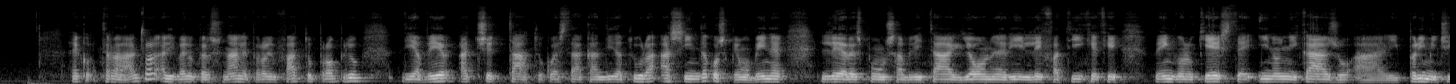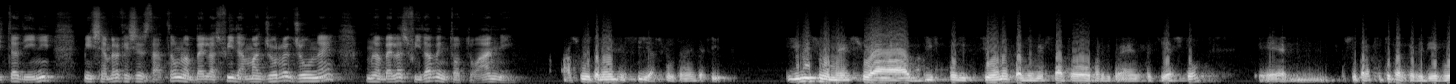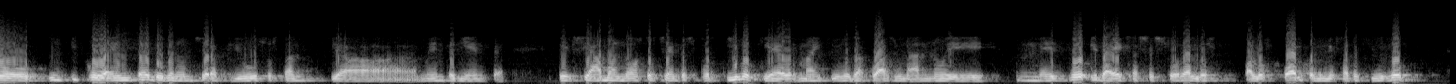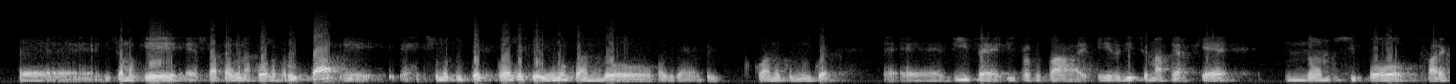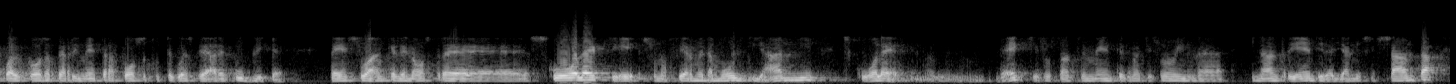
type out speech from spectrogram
Ecco, tra l'altro a livello personale però il fatto proprio di aver accettato questa candidatura a sindaco, sappiamo bene le responsabilità, gli oneri, le fatiche che vengono chieste in ogni caso ai primi cittadini, mi sembra che sia stata una bella sfida, a maggior ragione una bella sfida a 28 anni. Assolutamente sì, assolutamente sì. Io mi sono messo a disposizione quando mi è stato praticamente chiesto eh, soprattutto perché vedevo un piccolo ente dove non c'era più sostanzialmente niente. Pensiamo al nostro centro sportivo che è ormai chiuso da quasi un anno e mezzo e da ex assessore allo, allo sport quando mi è stato chiuso eh, diciamo che è stata una cosa brutta e, e sono tutte cose che uno quando, quando comunque eh, eh, vive il proprio paese dice ma perché non si può fare qualcosa per rimettere a posto tutte queste aree pubbliche. Penso anche alle nostre scuole che sono ferme da molti anni, scuole vecchie sostanzialmente come ci sono in, in altri enti degli anni 60,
